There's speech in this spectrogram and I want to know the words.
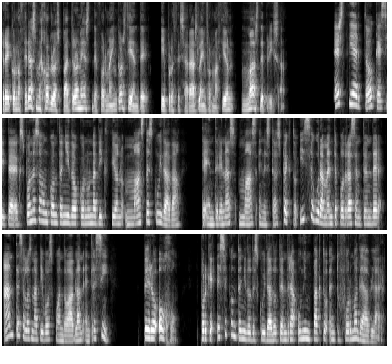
reconocerás mejor los patrones de forma inconsciente y procesarás la información más deprisa. Es cierto que si te expones a un contenido con una dicción más descuidada, te entrenas más en este aspecto y seguramente podrás entender antes a los nativos cuando hablan entre sí. Pero ojo, porque ese contenido descuidado tendrá un impacto en tu forma de hablar.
